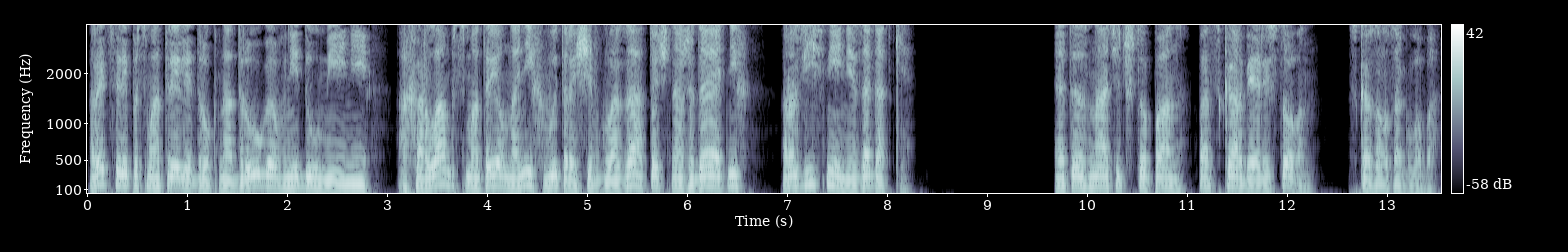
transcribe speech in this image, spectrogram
Рыцари посмотрели друг на друга в недоумении, а Харламп смотрел на них, вытаращив глаза, точно ожидая от них разъяснение загадки. «Это значит, что пан Подскарби арестован», — сказал Заглоба.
